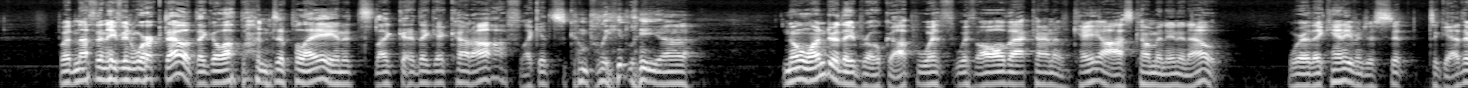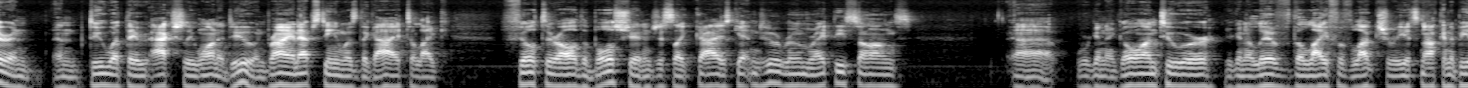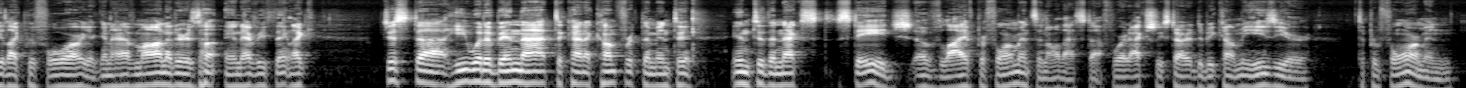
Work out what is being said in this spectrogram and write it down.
but nothing even worked out. They go up on to play, and it's like they get cut off. Like it's completely. Uh, no wonder they broke up with with all that kind of chaos coming in and out, where they can't even just sit together and and do what they actually want to do. And Brian Epstein was the guy to like filter all the bullshit and just like guys get into a room, write these songs. Uh, we're gonna go on tour. You're gonna live the life of luxury. It's not gonna be like before. You're gonna have monitors and everything. Like, just uh, he would have been that to kind of comfort them into into the next stage of live performance and all that stuff, where it actually started to become easier to perform. And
